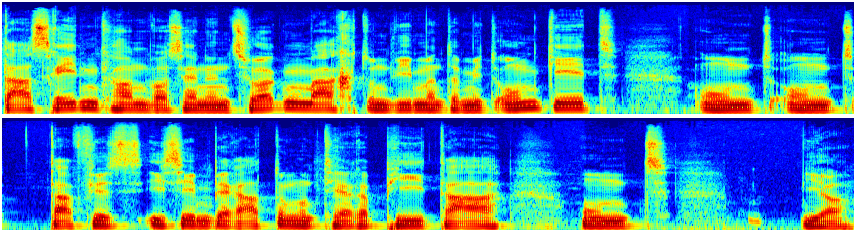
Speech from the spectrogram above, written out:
das reden kann, was einen Sorgen macht und wie man damit umgeht. Und, und dafür ist eben Beratung und Therapie da. Und ja,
